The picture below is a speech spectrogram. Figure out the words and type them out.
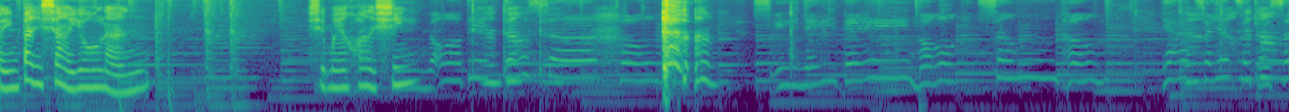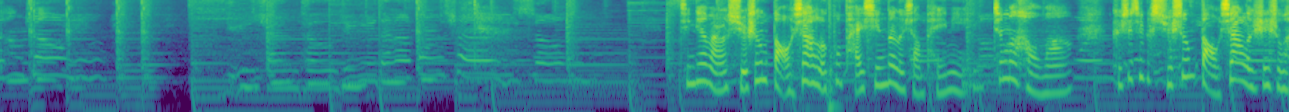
欢迎半夏幽兰，谢木烟花的心。今天晚上学生倒下了，不排新的了，想陪你，这么好吗？可是这个学生倒下了是什么？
